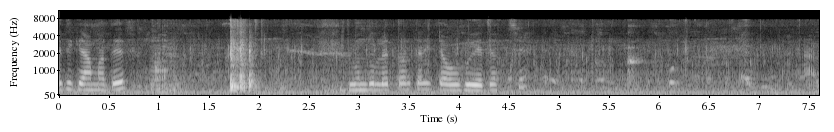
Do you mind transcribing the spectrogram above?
এদিকে আমাদের দুন্দুলের তরকারিটাও হয়ে যাচ্ছে। আর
